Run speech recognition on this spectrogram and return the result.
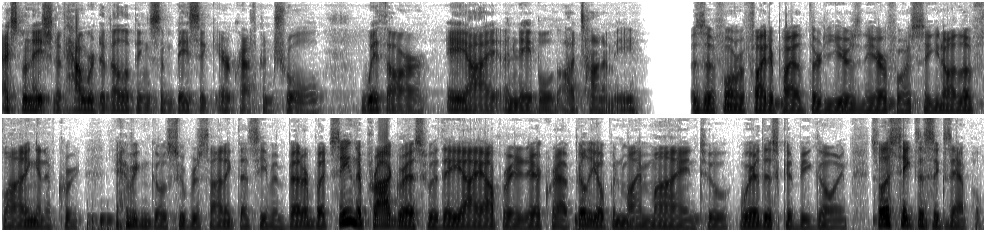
explanation of how we're developing some basic aircraft control with our AI-enabled autonomy. As a former fighter pilot, 30 years in the Air Force, so you know I love flying, and of course, if we can go supersonic, that's even better. But seeing the progress with AI-operated aircraft really opened my mind to where this could be going. So let's take this example.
